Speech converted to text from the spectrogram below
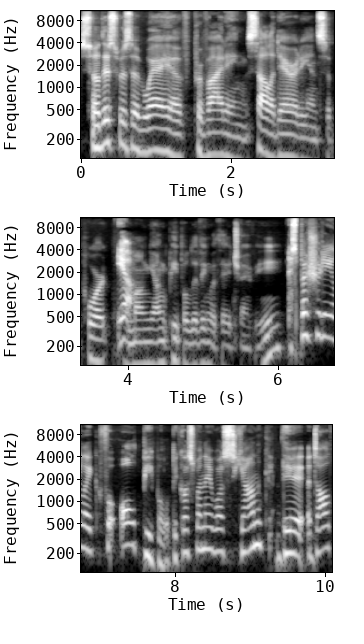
So, this was a way of providing solidarity and support Yeah. among young people living with HIV. especially like for all people because when i was young the adult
